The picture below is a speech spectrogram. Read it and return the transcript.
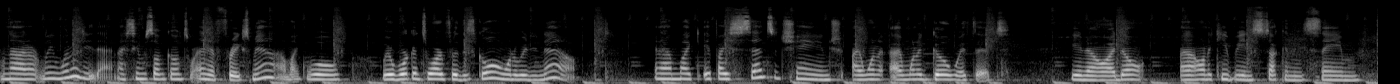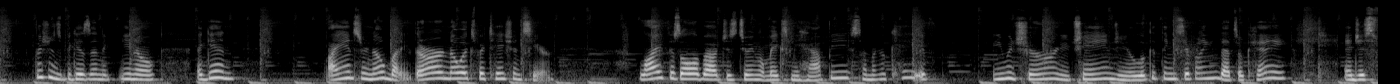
no, I don't really want to do that. And I see myself going somewhere, and it freaks me out. I'm like, well, we are working so hard for this goal, and what do we do now? And I'm like, if I sense a change, I want to, I want to go with it. You know, I don't, I don't want to keep being stuck in these same visions because then, you know, again, I answer nobody. There are no expectations here. Life is all about just doing what makes me happy. So I'm like, okay, if you mature and you change and you look at things differently, that's okay. And just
